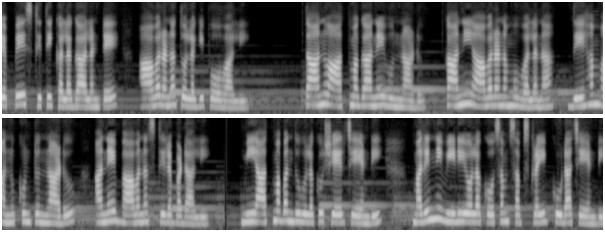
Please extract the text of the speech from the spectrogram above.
చెప్పే స్థితి కలగాలంటే ఆవరణ తొలగిపోవాలి. తాను ఆత్మగానే ఉన్నాడు. కానీ ఆవరణము వలన దేహం అనుకుంటున్నాడు అనే భావన స్థిరపడాలి. మీ ఆత్మబంధువులకు షేర్ చేయండి. మరిన్ని వీడియోల కోసం సబ్స్క్రైబ్ కూడా చేయండి.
